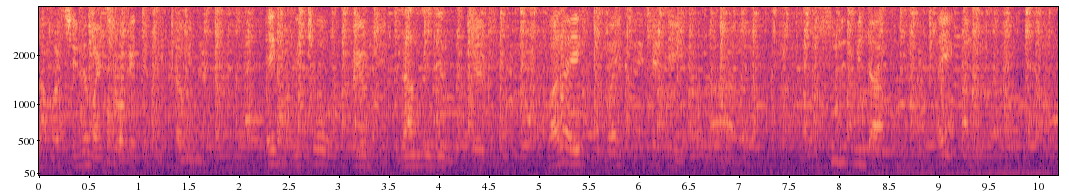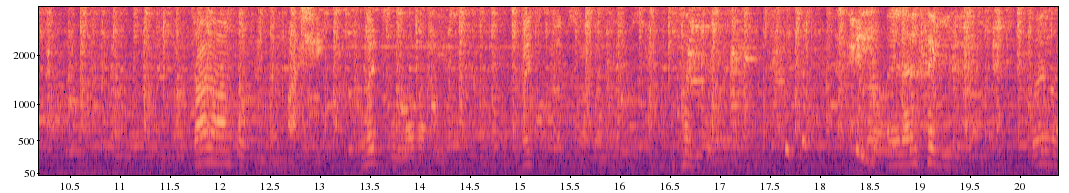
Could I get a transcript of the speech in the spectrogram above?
დამარჩენ და მაინც ვაკეთებდი თავიდან ეგ ბიჭო ბიურჯი. მიხვდი მაგრამ ეგ მაინც ისეთი სული წმინდა. აი ან. ძალიან ამყოფნიდა მაშინ. ღმერთი ხო ვაბატიებს მე თვითონაც ვაბადებს აი რა გიგდა ყველა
